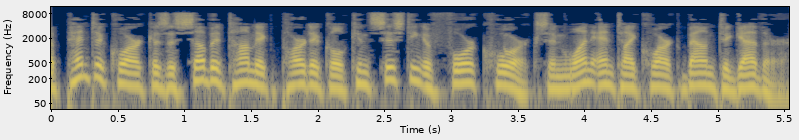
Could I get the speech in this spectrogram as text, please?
A pentaquark is a subatomic particle consisting of four quarks and one antiquark bound together.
